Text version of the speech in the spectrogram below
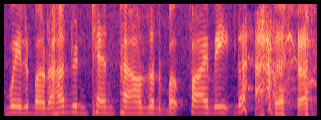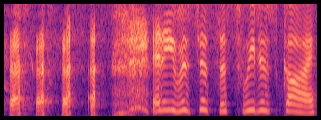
weighed about 110 pounds, and about five eight and a half. and he was just the sweetest guy.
